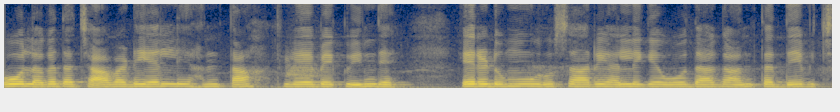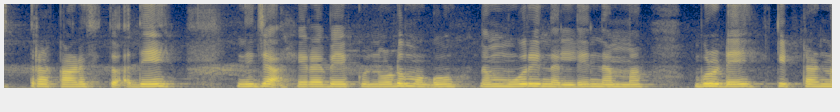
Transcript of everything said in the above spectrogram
ಓ ಲಗದ ಚಾವಡಿಯಲ್ಲಿ ಅಂತ ತಿಳಿಯಬೇಕು ಹಿಂದೆ. ಎರಡು, ಮೂರು ಸಾರಿ ಅಲ್ಲಿಗೆ ಹೋದಾಗ ಅಂಥದ್ದೇ ವಿಚಿತ್ರ ಕಾಣಿಸಿತು. ಅದೇ ನಿಜ ಇರಬೇಕು ನೋಡು ಮಗು, ನಮ್ಮೂರಿನಲ್ಲಿ ನಮ್ಮ ಬುರುಡೆ, ಕಿಟ್ಟಣ್ಣ,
